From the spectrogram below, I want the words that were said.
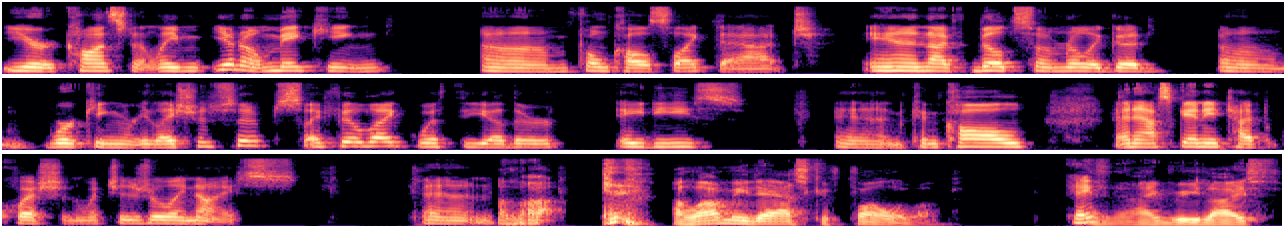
you're constantly you know making um, phone calls like that. And i've built some really good um, working relationships i feel like with the other ads and can call and ask any type of question which is really nice. And allow, allow me to ask a follow-up. Okay. And i realize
